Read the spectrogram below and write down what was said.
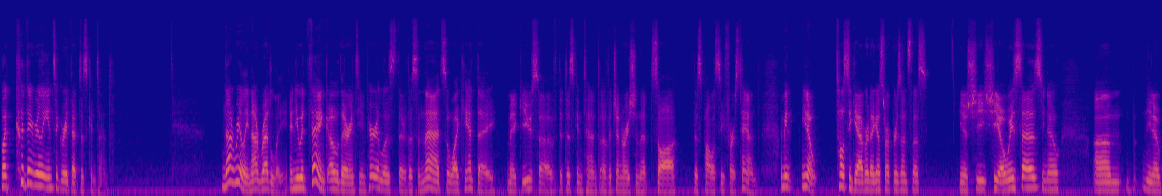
but could they really integrate that discontent? Not really, not readily. And you would think, oh, they're anti imperialists, they're this and that, so why can't they make use of the discontent of a generation that saw this policy firsthand? I mean, you know, Tulsi Gabbard, I guess, represents this. You know, she she always says, you know, um, you know,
